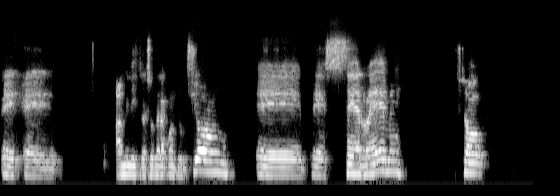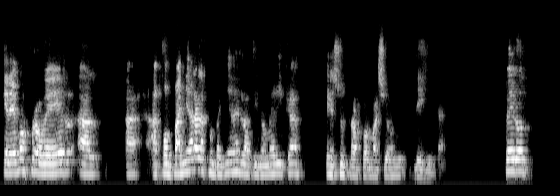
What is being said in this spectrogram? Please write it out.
eh, eh, administración de la construcción, CRM. So, queremos proveer, al, acompañar a las compañías de Latinoamérica en su transformación digital. Pero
